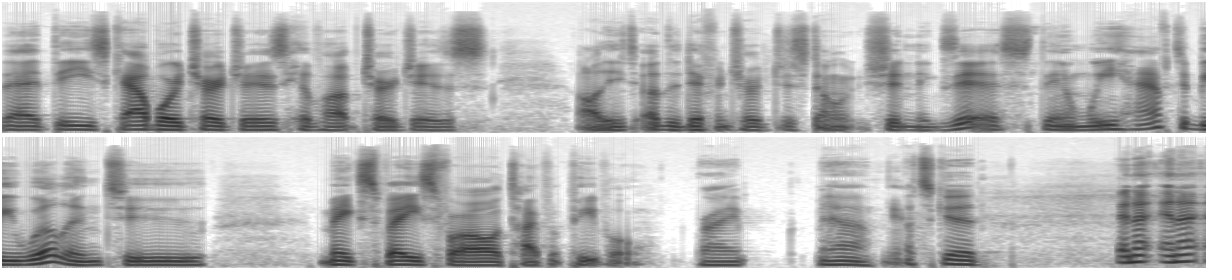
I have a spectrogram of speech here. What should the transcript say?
that these cowboy churches, hip hop churches, all these other different churches don't shouldn't exist, then we have to be willing to make space for all type of people. Right. Yeah, Yeah. that's good. And I, and I,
